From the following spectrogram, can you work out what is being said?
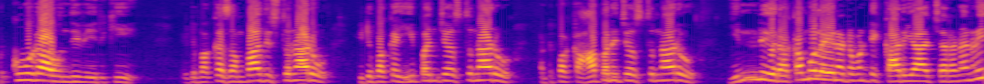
ఎక్కువగా ఉంది వీరికి. ఇటుపక్క సంపాదిస్తున్నారు ఇటుపక్క ఈ పని చేస్తున్నారు అటుపక్క ఆ పని చేస్తున్నారు. ఇన్ని రకములైనటువంటి కార్యాచరణని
